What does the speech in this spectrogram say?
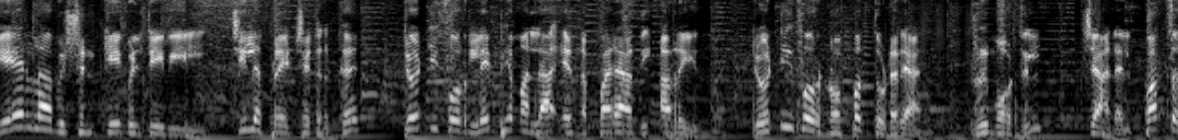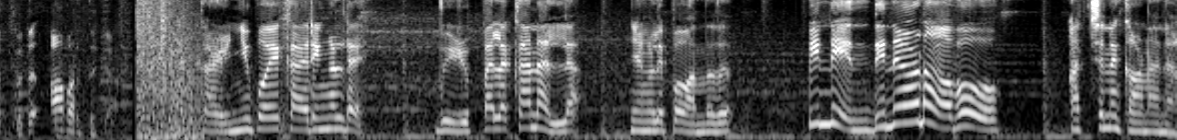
കേരള വിഷൻ കേബിൾ ടിവിയിൽ ചില പ്രേക്ഷകർക്ക് ട്വന്റി ഫോർ ലഭ്യമല്ല എന്ന പരാതി അറിയുന്നു. ട്വന്റി ഫോറിനൊപ്പം തുടരാൻ റിമോട്ടിൽ ചാനൽ പത്തൊൻപത് അമർത്തുക. കഴിഞ്ഞുപോയ കാര്യങ്ങളുടെ വിഴുപ്പലക്കാനല്ല ഞങ്ങളിപ്പോ വന്നത്. പിന്നെ എന്തിനാണാവോ അച്ഛനെ കാണാനാ?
